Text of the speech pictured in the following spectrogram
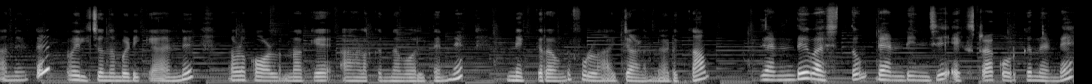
എന്നിട്ട് വലിച്ചൊന്നും പിടിക്കാണ്ട് നമ്മൾ കോളറിനൊക്കെ അളക്കുന്ന പോലെ തന്നെ നെക്ക് റൗണ്ട് ഫുള്ളായിട്ട് അളന്നെടുക്കാം രണ്ട് വശത്തും രണ്ട് ഇഞ്ച് എക്സ്ട്രാ കൊടുക്കുന്നുണ്ട്.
